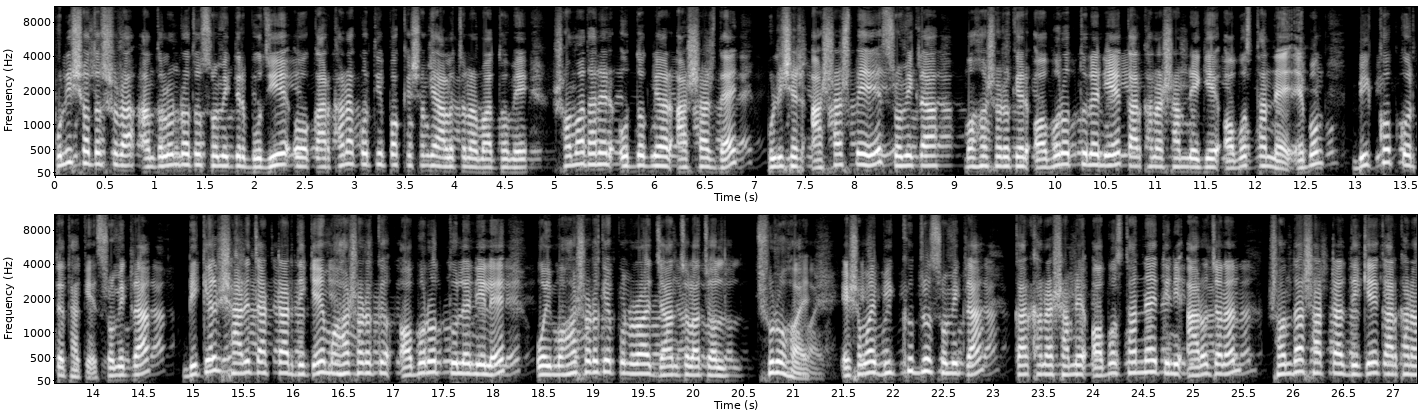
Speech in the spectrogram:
পুলিশ সদস্যরা আন্দোলনরত শ্রমিকদের বুঝিয়ে ও কারখানা কর্তৃপক্ষের সঙ্গে আলোচনার মাধ্যমে সমাধানের উদ্যোগ নেওয়ার আশ্বাস দেয়। পুলিশের আশ্বাস পেয়ে শ্রমিকরা মহাসড়কের অবরোধ তুলে নিয়ে কারখানার সামনে গিয়ে অবস্থান নেয় এবং বিক্ষোভ করতে থাকে। শ্রমিকরা বিকেল সাড়ে চারটার দিকে মহাসড়কে অবরোধ তুলে নিলে ওই মহাসড়কে পুনরায় যান চলাচল শুরু হয়। এ সময় বিক্ষুব্ধ শ্রমিকরা কারখানার সামনে অবস্থান নেয়। তিনি আরও জানান, সন্ধ্যা সাতটার দিকে কারখানা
